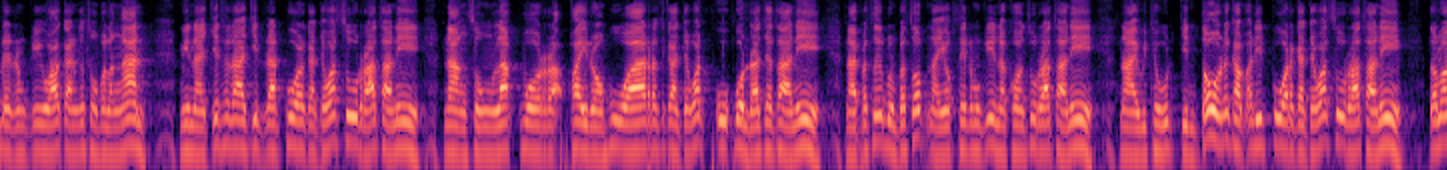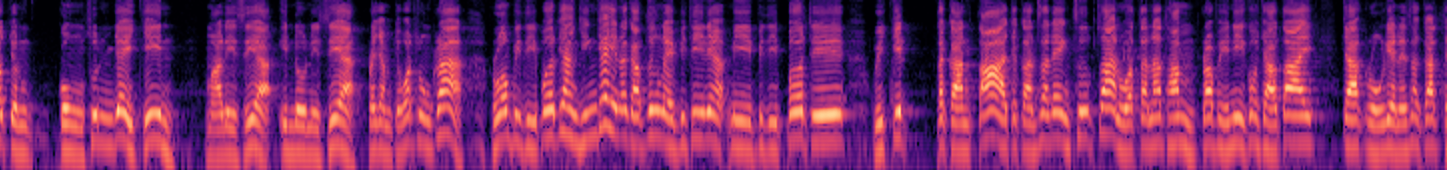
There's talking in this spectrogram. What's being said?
ได้รัฐมนตรีว่าการกระทรวงพลังงาน มีนายเจษฎาจิตรัตน์ผู้ว่าราชการจังหวัดสุราษฎร์ธานี นางทรงลักษณ์วรภัยรองผู้ว่าราชการจังหวัดอุบลราชธานี นายประเสริฐบุญประสบนายกเทศมนตรีนครสุราษฎร์ธานี นายวิชวุฒิจินโตนะครับอดีตผู้ว่าราชการจังหวัดสุราษฎร์ธานี ตลอดจนกงสุนเย่ยจีน มาเลเซีย อินโดนีเซีย ประจำจังหวัดสงขลารวมพิธีเปิดอย่างยิ่งใหญ่นะครับ ซึ่งในพิธีเนี่ยมีพิธีเปิดที่วิจิตรการต้าจากการแสดงสืบสานวัฒนธรรม ประเพณีของชาวใต้จากโรงเรียนในสังกัดเท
